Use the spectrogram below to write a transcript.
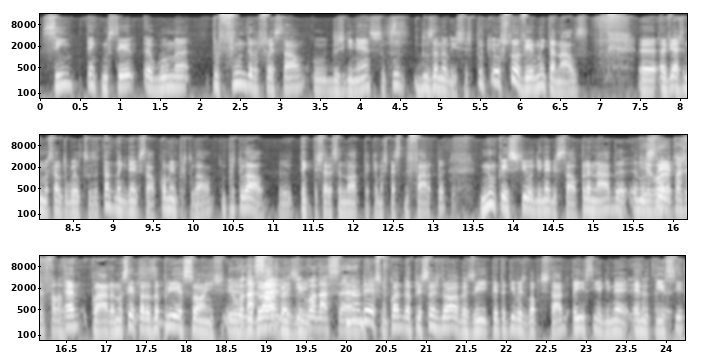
sim, tem que merecer alguma profunda reflexão dos guinenses, sobretudo dos analistas. Porque eu estou a ver muita análise eh, a viagem de Marcelo Rebelo de Sousa, tanto na Guiné-Bissau como em Portugal. Em Portugal, eh, tem que deixar essa nota, que é uma espécie de farpa. Nunca existiu a Guiné-Bissau para nada, a não E agora ser... a gente fala- a- claro, a não ser para as apreensões E eh, de há sangue, drogas e quando há sangue. Não, deixa-me. Quando apreensões de drogas e tentativas de golpe de Estado, aí sim a Guiné é Exatamente. notícia.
